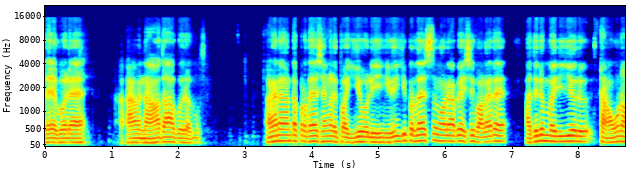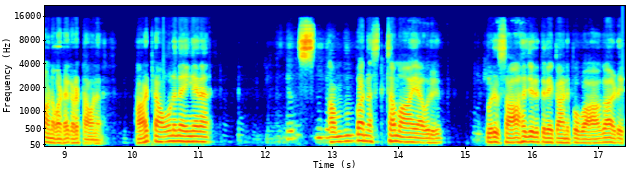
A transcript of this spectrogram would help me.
അതേപോലെ നാദാപുരം. അങ്ങനെ കണ്ട പ്രദേശങ്ങൾ ഇപ്പോൾ അയ്യോളി. ഈ പ്രദേശങ്ങളെ അപേക്ഷിച്ച് വളരെ അതിലും വലിയൊരു ടൗണാണ് വടകര ടൗണ് ആ ടൗണിനെ ഇങ്ങനെ സ്തംഭനസ്ഥമായ ഒരു ഒരു സാഹചര്യത്തിലേക്കാണ് ഇപ്പോൾ വാഗാട്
